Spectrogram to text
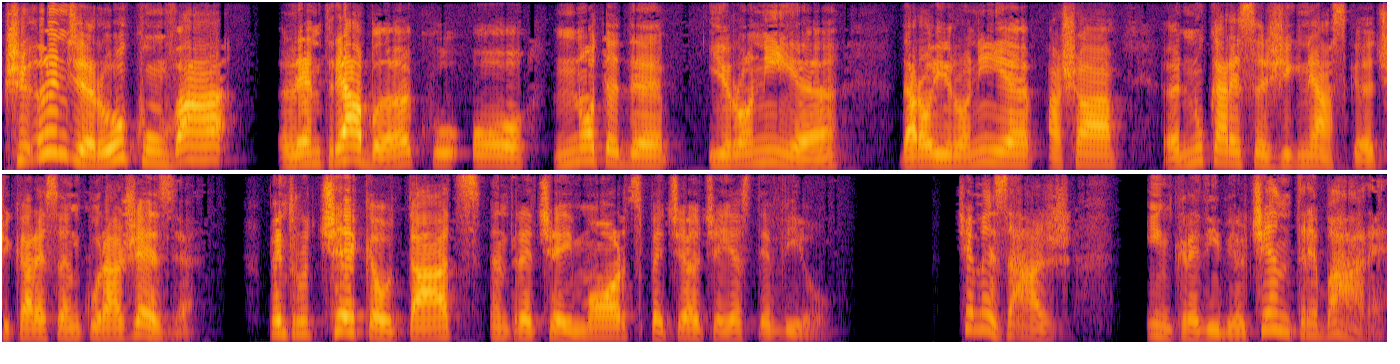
Și îngerul cumva le întreabă cu o notă de ironie, dar o ironie așa, nu care să jignească, ci care să încurajeze. Pentru ce căutați între cei morți pe cel ce este viu? Ce mesaj incredibil, ce întrebare!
